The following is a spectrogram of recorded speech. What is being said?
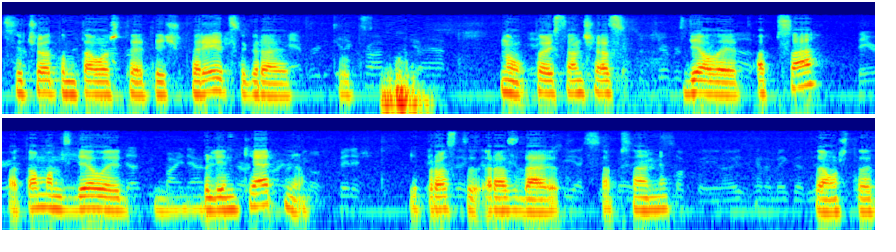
С учетом того, что это еще кореец играет. Тут... Ну, то есть он сейчас сделает опса, потом он сделает блинкятню и просто раздавит с опсами. Потому что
